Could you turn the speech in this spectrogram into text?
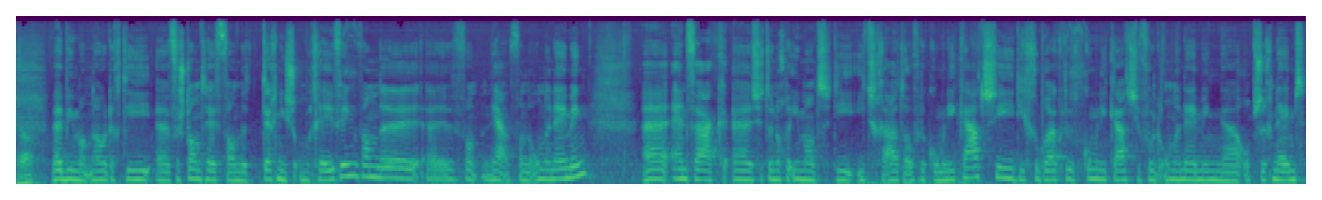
Ja. We hebben iemand nodig die uh, verstand heeft van de technische omgeving van de, van, ja, van de onderneming. en vaak zit er nog iemand die iets gaat over de communicatie, die gebruikelijke communicatie voor de onderneming op zich neemt.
